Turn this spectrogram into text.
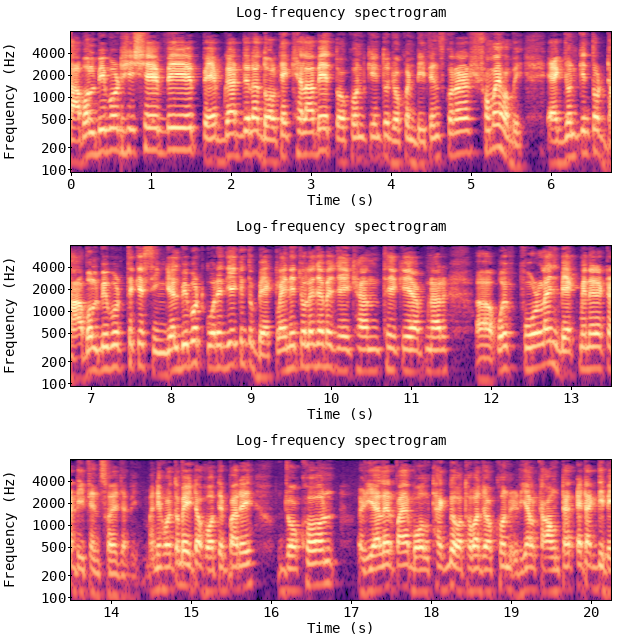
ডাবল বিবোর্ড হিসেবে পেপ গার্দিওলা দলকে খেলাবে, তখন কিন্তু যখন ডিফেন্স করার সময় হবে, একজন কিন্তু ডাবল বিবোর্ড থেকে সিঙ্গেল বিবোর্ড করে দিয়ে কিন্তু ব্যাক লাইনে চলে যাবে, যেখান থেকে আপনার ওই ফোর লাইন ব্যাকম্যানের একটা ডিফেন্স হয়ে যাবে। মানে হয়তোবা এটা হতে পারে যখন রিয়ালের পায়ে বল থাকবে অথবা যখন রিয়াল কাউন্টার অ্যাটাক দিবে,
